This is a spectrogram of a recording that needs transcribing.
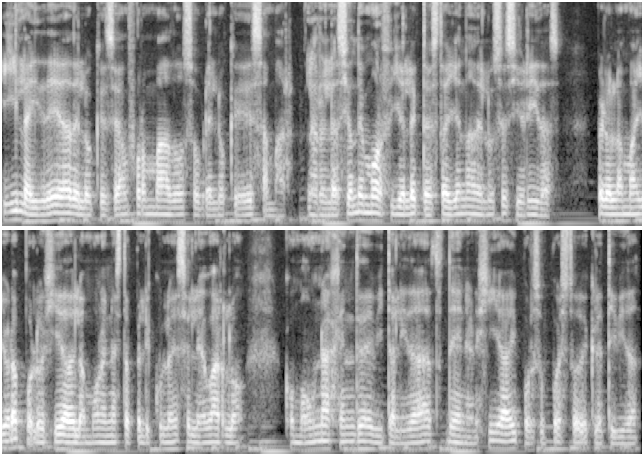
y la idea de lo que se han formado sobre lo que es amar. La relación de Morphy y Electra está llena de luces y heridas, pero la mayor apología del amor en esta película es elevarlo como un agente de vitalidad, de energía y por supuesto de creatividad.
